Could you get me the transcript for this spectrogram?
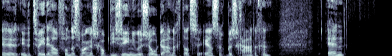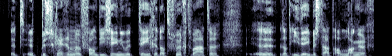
in de tweede helft van de zwangerschap die zenuwen zodanig dat ze ernstig beschadigen. En het, het, beschermen van die zenuwen tegen dat vruchtwater, uh, dat idee bestaat al langer.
